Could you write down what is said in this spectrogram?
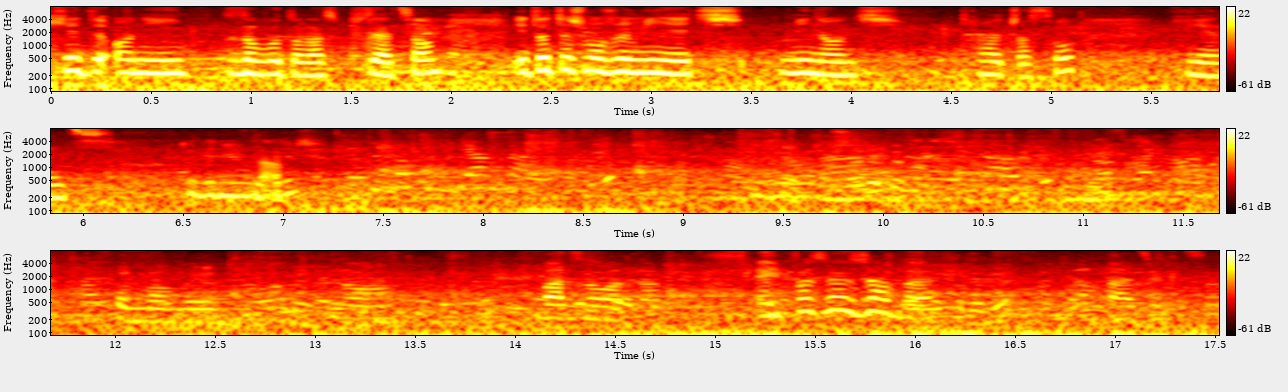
kiedy oni znowu do nas przylecą i to też może minieć, minąć trochę czasu, więc No. no, bardzo ładna. Ej, patrz na żabę. Patrz, jakie są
